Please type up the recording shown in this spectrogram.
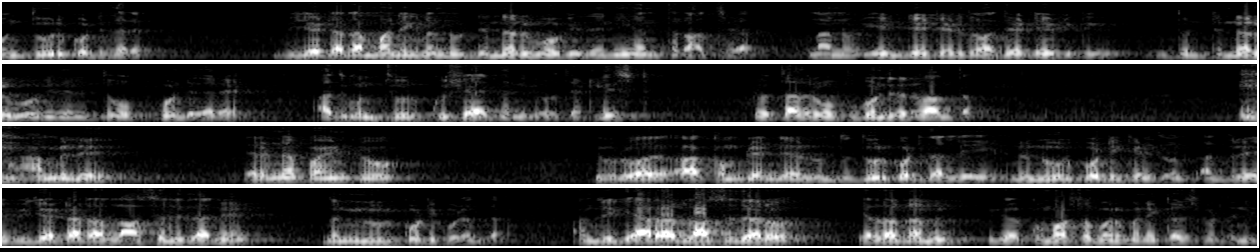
ಒಂದು ದೂರು ಕೊಟ್ಟಿದ್ದಾರೆ. ವಿಜಯ್ ಟಾಟಾ ಮನೆಗೆ ನಾನು ಡಿನ್ನರ್ಗೆ ಹೋಗಿದ್ದೀನಿ ಅಂತ ರಾತ್ರಿ ನಾನು ಏನು ಡೇಟ್ ಹೇಳಿದ್ರು ಅದೇ ಡೇಟಿಗೆ ಡಿನ್ನರ್ಗೆ ಹೋಗಿದ್ದೀನಿ ಅಂತ ಒಪ್ಕೊಂಡಿದ್ದಾರೆ. ಅದಕ್ಕೊಂದು ಚೂರು ಖುಷಿ ಆಯ್ತು ನನಗೆ ಇವತ್ತು ಅಟ್ಲೀಸ್ಟ್ ಇವತ್ತು ಆದರೂ ಒಪ್ಕೊಂಡಿದ್ದಾರಲ್ಲ ಅಂತ. ಆಮೇಲೆ ಎರಡನೇ ಪಾಯಿಂಟು ಇವರು ಆ- ಕಂಪ್ಲೇಂಟ್ ಒಂದು ದೂರು ಕೊಟ್ಟಿದ್ದಲ್ಲಿ ನಾನು ನೂರು ಕೋಟಿ ಕೇಳಿದ್ದು ಅಂತ. ಅಂದರೆ ವಿಜಯ ಟಾಟಾ ಲಾಸಲ್ಲಿದ್ದಾನೆ ನನಗೆ ನೂರು ಕೋಟಿ ಕೊಡು ಅಂತ. ಅಂದರೆ ಈಗ ಯಾರ್ಯಾರು ಲಾಸ್ ಇದ್ದಾರೋ ಎಲ್ಲರೂ ನಾನು ಈಗ ಕುಮಾರಸ್ವಾಮಿ ಅವ್ರ ಮನೆಗೆ ಕಳಿಸ್ಬಿಡ್ತೀನಿ.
